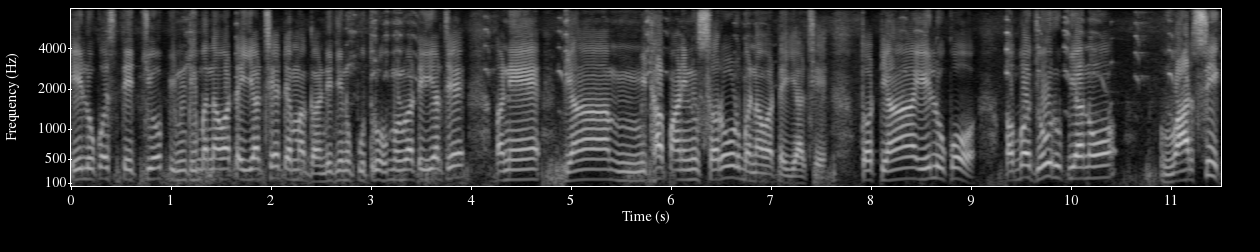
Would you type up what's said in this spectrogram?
એ લોકો સ્ટેચ્યુ ઓફ યુનિટી બનાવવા તૈયાર છે, તેમાં ગાંધીજીનું પુતળું બનવા તૈયાર છે, અને ત્યાં મીઠા પાણીનું સરોવર બનાવવા તૈયાર છે. તો ત્યાં એ લોકો અબજો રૂપિયાનો વાર્ષિક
